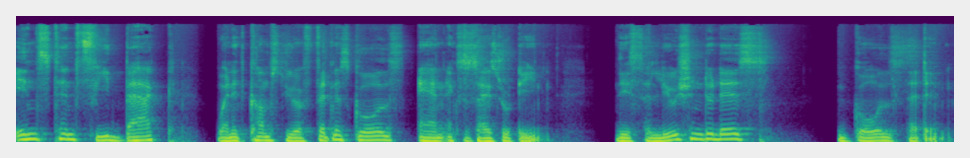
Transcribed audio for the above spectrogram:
instant feedback when it comes to your fitness goals and exercise routine. The solution to this goal setting.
